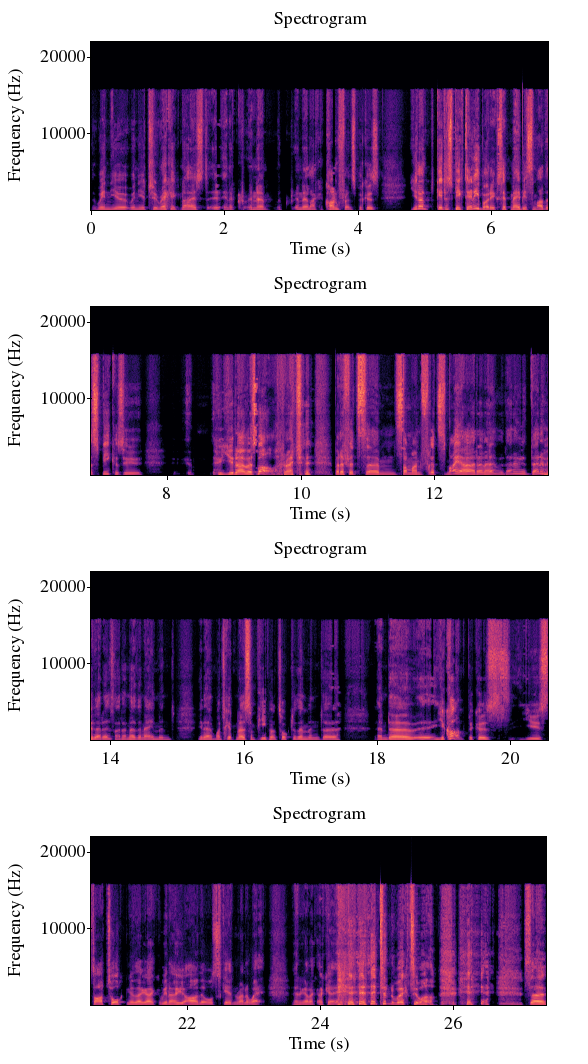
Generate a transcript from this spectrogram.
when you when you're too recognized in a in a in a like a conference because you don't get to speak to anybody except maybe some other speakers who who you know as well, right? but if it's um, someone Fritz Meyer, I don't know, I don't, don't, know who that is. I don't know the name, and you know, want to get to know some people and talk to them, and uh, and uh, you can't because you start talking and they're like, we know who you are. They're all scared and run away, and you're like, okay, it didn't work too well. so,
